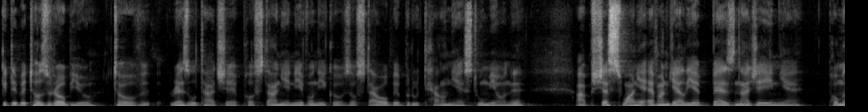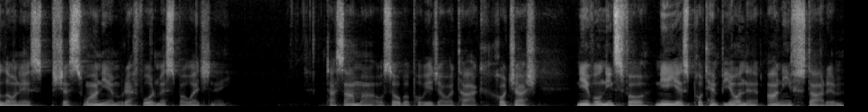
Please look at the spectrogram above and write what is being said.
Gdyby to zrobił, to w rezultacie powstanie niewolników zostałoby brutalnie stłumione, a przesłanie Ewangelii beznadziejnie pomylone z przesłaniem reformy społecznej. Ta sama osoba powiedziała tak, chociaż niewolnictwo nie jest potępione ani w Starym,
